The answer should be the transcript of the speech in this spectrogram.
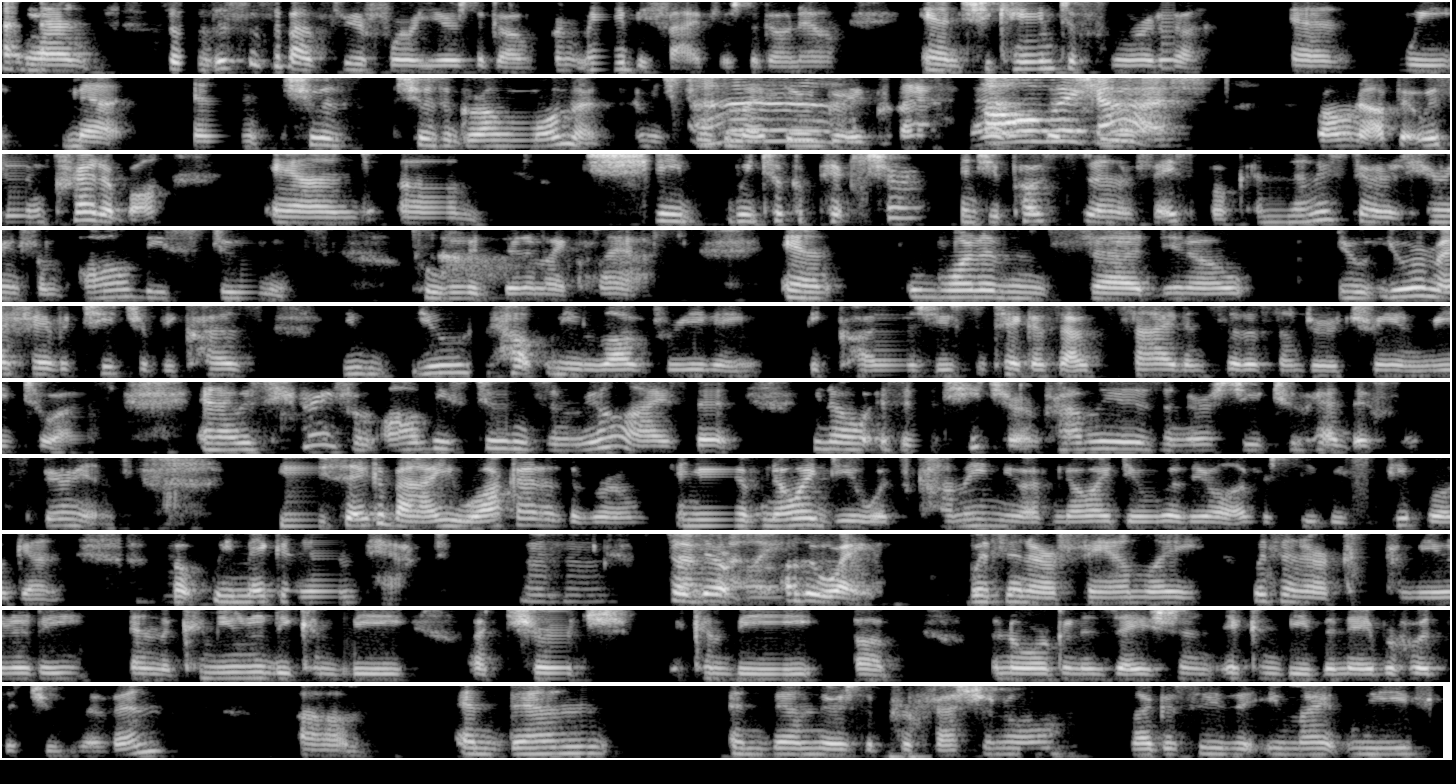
and so this was about three or four years ago, or maybe five years ago now. And she came to Florida and we met. And she was she was a grown woman. I mean, she was in my third ah. grade class then. Oh my gosh. grown up. It was incredible. And um, she we took a picture and she posted it on Facebook. And then I started hearing from all these students who had been in my class. And one of them said, you know, you, you were my favorite teacher because you you helped me love reading because you used to take us outside and sit us under a tree and read to us. And I was hearing from all these students and realized that, you know, as a teacher and probably as a nurse, you too had this experience. You say goodbye, you walk out of the room, and you have no idea what's coming. You have no idea whether you'll ever see these people again, but we make an impact. Mm-hmm. So Definitely. there are other ways within our family, within our community, and the community can be a church, it can be a, an organization, it can be the neighborhood that you live in, um, and then and then there's the professional legacy that you might leave.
